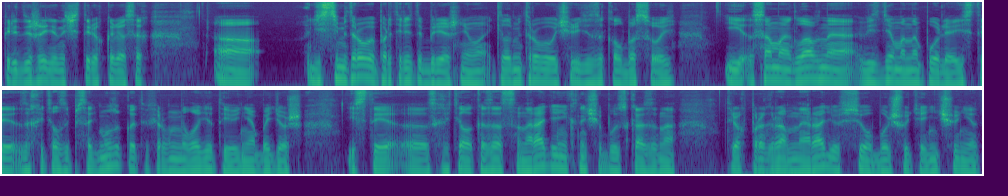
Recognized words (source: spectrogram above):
передвижения на четырех колесах, а, десятиметровые портреты Брежнева, километровые очереди за колбасой, и самое главное, везде монополия. Если ты захотел записать музыку, это фирма «Мелодия», ты ее не обойдешь. Если ты э, захотел оказаться на радио, не иначе будет сказано трехпрограммное радио, все, больше у тебя ничего нет.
